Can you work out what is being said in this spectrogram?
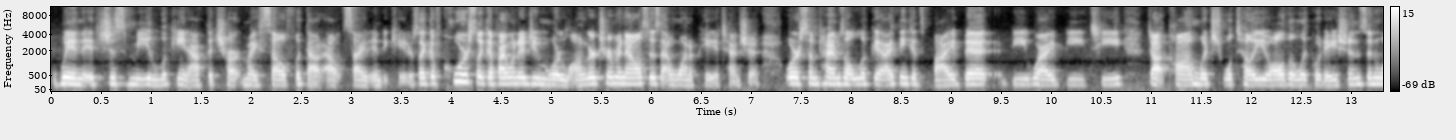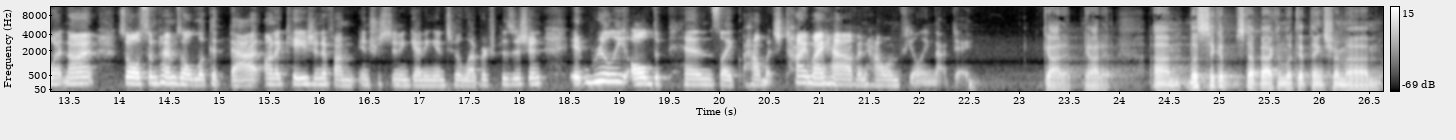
when it's just me looking at the chart myself without outside indicators. Like, of course, like if I want to do more longer term analysis, I want to pay attention. Or sometimes I'll look at, I think it's Bybit, B-Y-B-T.com, which will tell you all the liquidations and whatnot. So I'll, sometimes I'll look at that on occasion if I'm interested in getting into a leverage position. It really all depends like how much time I have and how I'm feeling that day. Got it. Got it. Um, let's take a step back and look at things from a,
